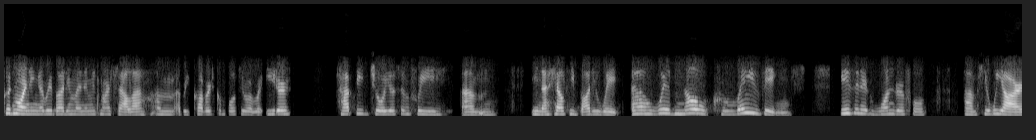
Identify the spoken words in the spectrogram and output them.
Good morning, everybody. My name is Marcella. I'm a recovered compulsive overeater, happy, joyous, and free um, in a healthy body weight and with no cravings. Isn't it wonderful? Um, here we are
